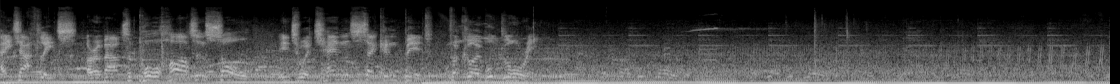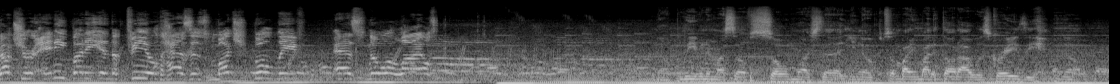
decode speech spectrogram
Eight athletes are about to pour heart and soul into a 10 second bid for global glory. Not sure anybody in the field has as much belief as Noah Lyles. You know, believing in myself so much that, you know, somebody might have thought I was crazy, you know.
